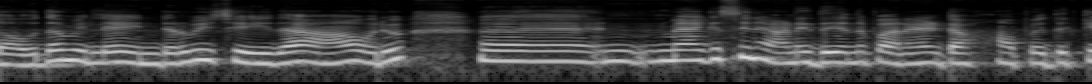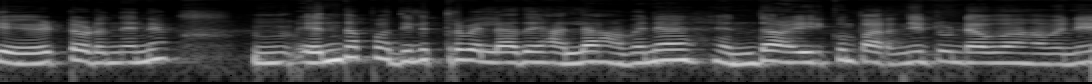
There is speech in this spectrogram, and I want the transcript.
ഗൗതമില്ലേ ഇന്റർവ്യൂ ചെയ്ത ആ ഒരു മാഗസിനാണ് ഇത് എന്ന് പറയാം കേട്ടോ. അപ്പോൾ ഇത് കേട്ട ഉടൻ തന്നെ എന്താപ്പം അതിലിത്ര വല്ലാതെ അല്ല അവനെ എന്തായിരിക്കും പറഞ്ഞിട്ടുണ്ടാവുക? അവന്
